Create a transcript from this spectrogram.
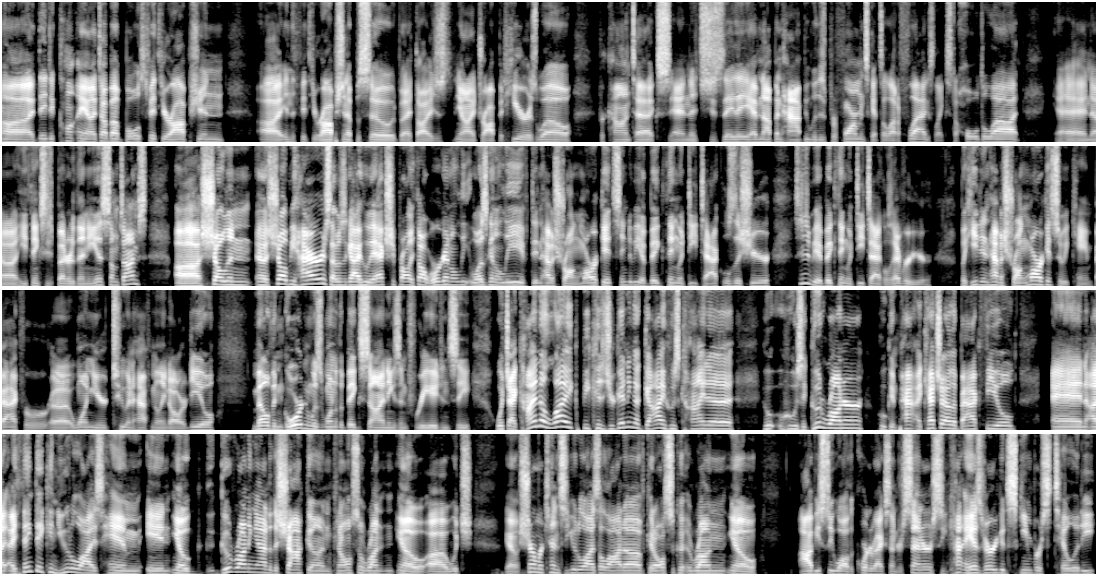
uh, they decline. You know, I talk about Bolles' fifth year option uh, in the fifth year option episode, but I thought I just you know I drop it here as well for context. And it's just they, they have not been happy with his performance. Gets a lot of flags, likes to hold a lot, and uh, he thinks he's better than he is sometimes. Uh, Sheldon uh, Shelby Harris, that was a guy who actually probably thought we're gonna leave, was gonna leave. Didn't have a strong market. Seemed to be a big thing with D tackles this year. Seems to be a big thing with D tackles every year but he didn't have a strong market, so he came back for a uh, one year, two and a half million dollar deal. Melvin Gordon was one of the big signings in free agency, which I kind of like because you're getting a guy who's kind of who, who's a good runner, who can pa- catch out of the backfield, and I, I, think they can utilize him in you know g- good running out of the shotgun. Can also run you know uh, which you know Shurmur tends to utilize a lot of. Could also run you know obviously while the quarterback's under center, so he, kind of, he has very good scheme versatility.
